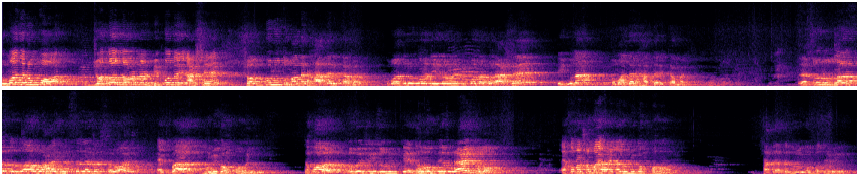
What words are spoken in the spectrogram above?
তোমাদের উপর যত ধরনের বিপদ আসে, সবগুলো তোমাদের হাতের কামাই। তোমাদের উপর যে ধরনের বিপদ আপদ আসে, এগুলা তোমাদের হাতের কামাই। রাসূলুল্লাহ সাল্লাল্লাহু আলাইহি সময় একবার ভূমিকম্প হলো। তখন নবীজি জমিনকে ধমক দিয়ে প্রায় থামো। এখনও সময় হয় না ভূমিকম্প হওয়ার। সাথে সাথে ভূমিকম্প থেমে গেল।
